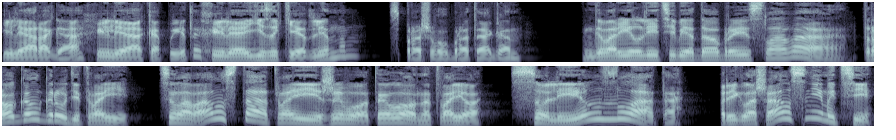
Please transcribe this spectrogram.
Или о рогах, или о копытах, или о языке длинном?» — спрашивал брат Иоганн. «Говорил ли тебе добрые слова? Трогал груди твои? Целовал уста твои, живот и лоно твое? Сулил злато? Приглашал с ним идти?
